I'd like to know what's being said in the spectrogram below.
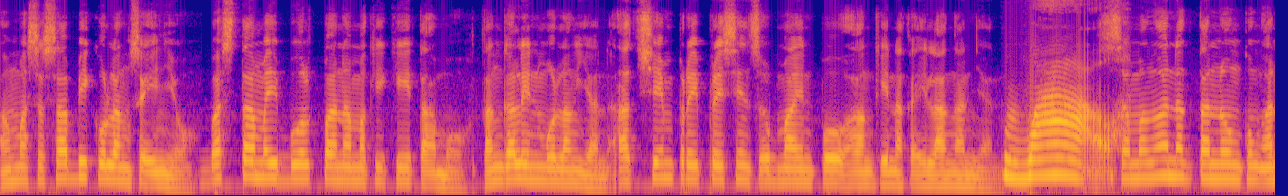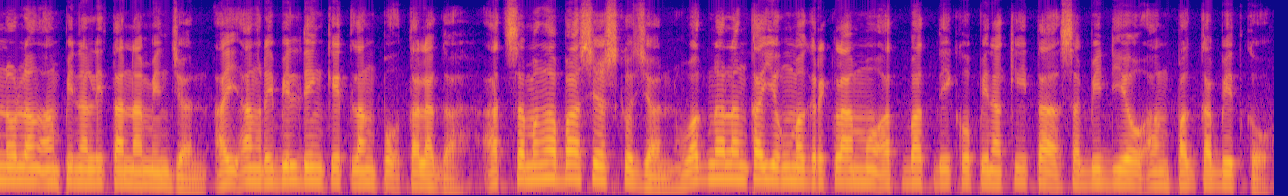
Ang masasabi ko lang sa inyo, basta may bolt pa na makikita mo, tanggalin mo lang yan at syempre presence of mind po ang kinakailangan yan. Wow! Sa mga nagtanong kung ano lang ang pinalitan namin dyan, ay ang rebuilding kit lang po talaga. At sa mga bashers ko dyan, wag na lang kayong magreklamo at ba't di ko pinakita sa video ang pagkabit ko.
